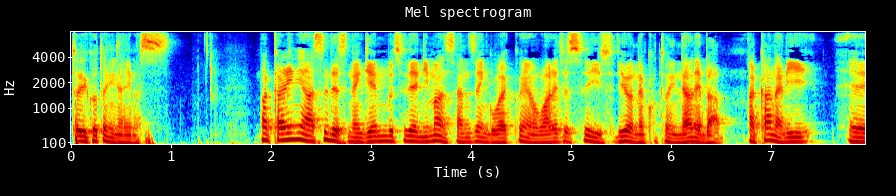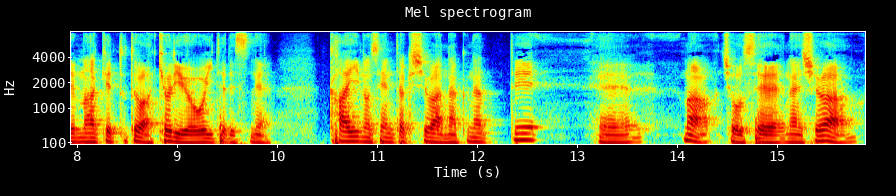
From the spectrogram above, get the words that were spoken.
ということになります。まあ、仮に明日ですね、現物で23,500円を割れて推移するようなことになれば、まあ、かなり、えー、マーケットとは距離を置いてですね、買いの選択肢はなくなって、えー、まあ、調整ないしは、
